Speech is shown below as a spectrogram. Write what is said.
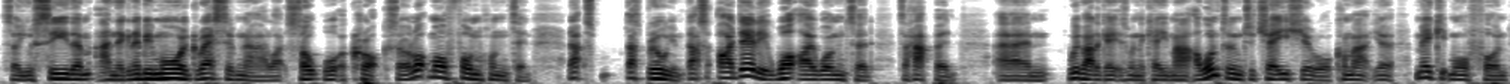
So you'll see them and they're going to be more aggressive now, like saltwater crocs. So a lot more fun hunting. That's that's brilliant. That's ideally what I wanted to happen um, with alligators when they came out. I wanted them to chase you or come at you, make it more fun.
